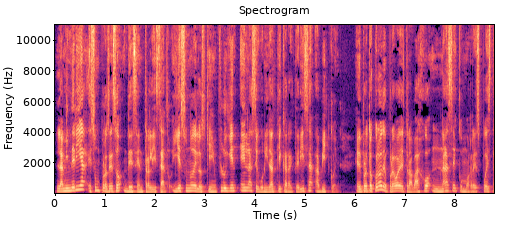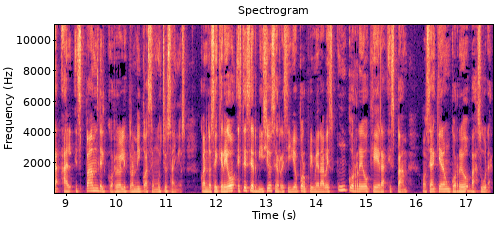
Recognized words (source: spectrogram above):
la minería es un proceso descentralizado y es uno de los que influyen en la seguridad que caracteriza a Bitcoin. El protocolo de prueba de trabajo nace como respuesta al spam del correo electrónico hace muchos años. Cuando se creó este servicio se recibió por primera vez un correo que era spam, o sea que era un correo basura.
